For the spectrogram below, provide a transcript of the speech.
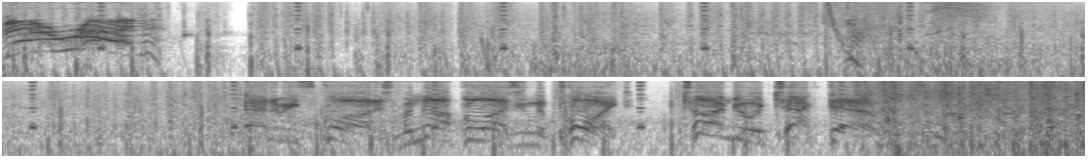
better run! Enemy squad is monopolizing the point. Time to attack them.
